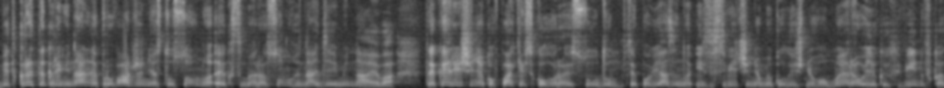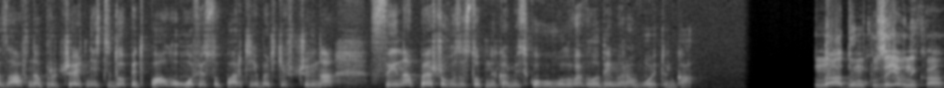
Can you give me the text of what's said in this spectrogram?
Відкрити кримінальне провадження стосовно екс-мера Сум Геннадія Мінаєва. Таке рішення Ковпаківського райсуду. Це пов'язано із свідченнями колишнього мера, у яких він вказав на причетність до підпалу офісу партії «Батьківщина» сина першого заступника міського голови Володимира Войтенка. На думку заявника,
